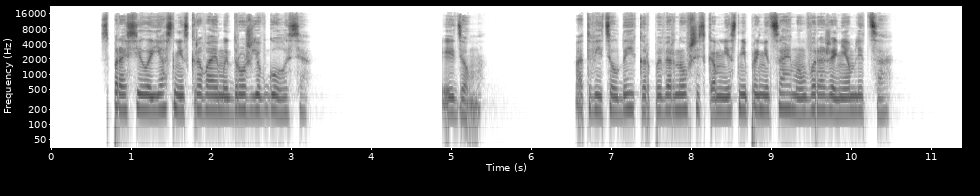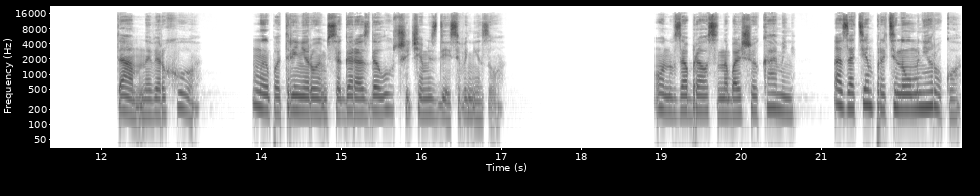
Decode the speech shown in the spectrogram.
— спросила я с нескрываемой дрожью в голосе. Идем, ответил Дейкер, повернувшись ко мне с непроницаемым выражением лица. «Там, наверху, мы потренируемся гораздо лучше, чем здесь внизу. Он взобрался на большой камень, а затем протянул мне руку.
